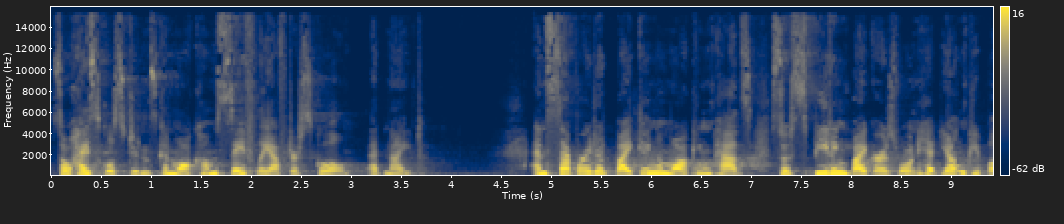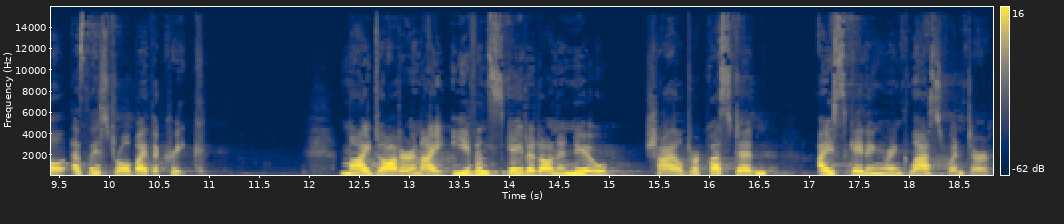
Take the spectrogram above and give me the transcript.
so high school students can walk home safely after school at night and separated biking and walking paths so speeding bikers won't hit young people as they stroll by the creek. My daughter and I even skated on a new, child requested, ice skating rink last winter.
